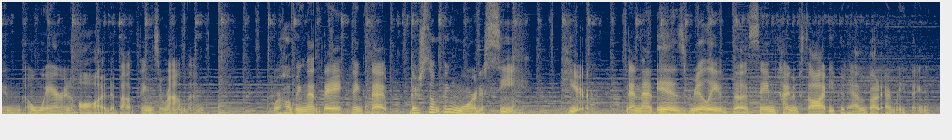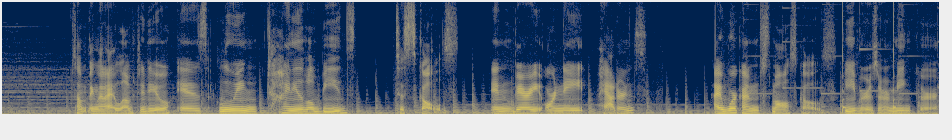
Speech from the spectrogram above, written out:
and aware and awed about things around them. We're hoping that they think that there's something more to see here, and that is really the same kind of thought you could have about everything. Something that I love to do is gluing tiny little beads to skulls in very ornate patterns. I work on small skulls, beavers or mink or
